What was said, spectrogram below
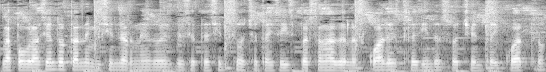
La población total de Misión de Arnedo es de 786 personas, de las cuales 384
